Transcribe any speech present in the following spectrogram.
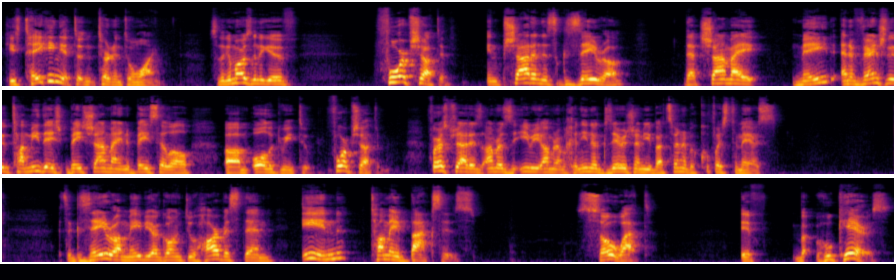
He's taking it to turn into wine. So the Gemara is going to give four pshatim in pshat in this gzeira that Shammai made, and eventually the Talmidei Beis Shammai and Beis Hillel um, all agreed to. Four pshatim. First pshat is Amr Zeiri Amr Amchanina Gzeir Shem Yibatzana Bekufas Tameas. It's a gzeira. Maybe you're going to harvest them in tame boxes. So what? If but who cares?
